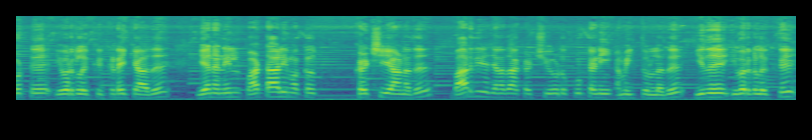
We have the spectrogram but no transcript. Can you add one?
ஓட்டு இவர்களுக்கு கிடைக்காது. ஏனெனில் பாட்டாளி மக்கள் கட்சியானது பாரதிய ஜனதா கட்சியோடு கூட்டணி அமைத்துள்ளது. இது இவர்களுக்கு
